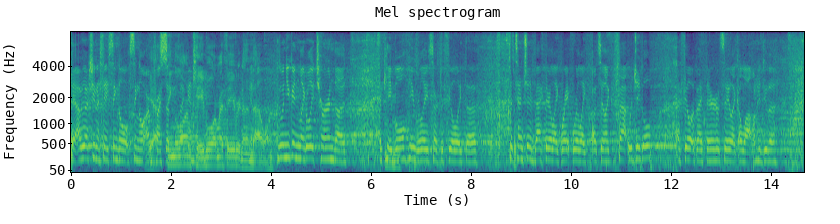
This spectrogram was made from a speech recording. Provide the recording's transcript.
Yeah, I was actually gonna say single single arm Yeah, tricep. single arm cable are my favorite, and then that one. Because when you can like really turn the the cable, you really start to feel like the the tension back there, like right where like I would say like fat would jiggle. I feel it back there. I would say like a lot when I do the what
